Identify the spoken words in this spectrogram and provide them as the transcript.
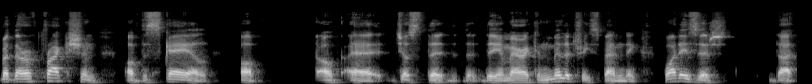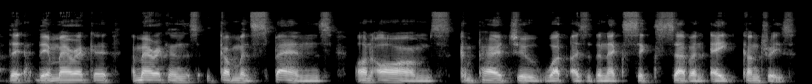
But they're a fraction of the scale of of uh, just the, the, the American military spending. What is it that the the America American government spends on arms compared to what is it the next six, seven, eight countries?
